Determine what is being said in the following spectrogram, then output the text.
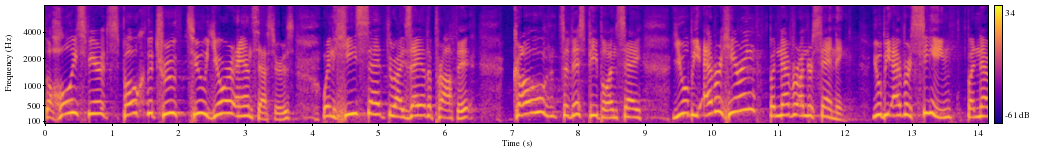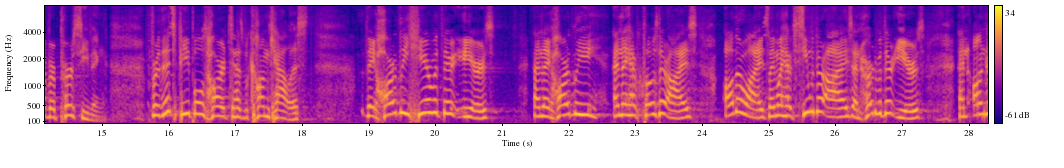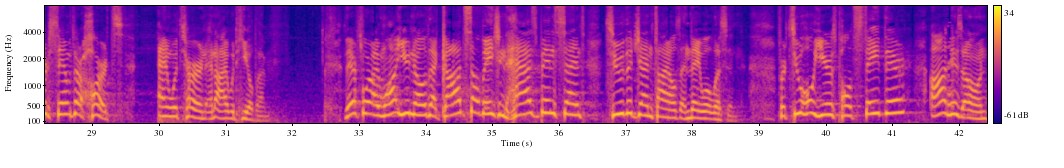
The Holy Spirit spoke the truth to your ancestors when he said through Isaiah the prophet, Go to this people and say, You will be ever hearing, but never understanding. You will be ever seeing, but never perceiving. For this people's heart has become calloused they hardly hear with their ears, and they hardly, and they have closed their eyes. Otherwise, they might have seen with their eyes and heard with their ears and understand with their hearts and would turn, and I would heal them. Therefore, I want you to know that God's salvation has been sent to the Gentiles, and they will listen. For two whole years, Paul stayed there on his own,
